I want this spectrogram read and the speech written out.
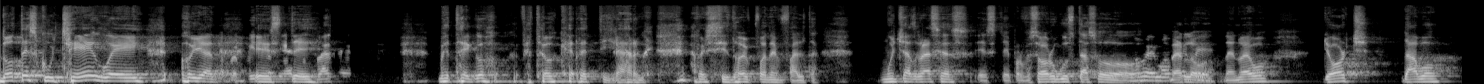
No te escuché, güey. Oigan, Repito, este, me tengo, me tengo que retirar, güey. A ver si no me ponen falta. Muchas gracias, este profesor. Gustazo vemos, verlo Pepe. de nuevo. George, Davo,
